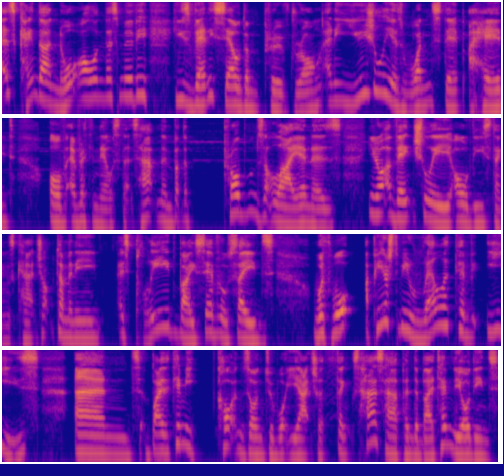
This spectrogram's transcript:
is kind of a know all in this movie. He's very seldom proved wrong, and he usually is one step ahead of everything else that's happening. But the problems that lie in is, you know, eventually all these things catch up to him, and he is played by several sides with what appears to be relative ease. And by the time he cottons on to what he actually thinks has happened, and by the time the audience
